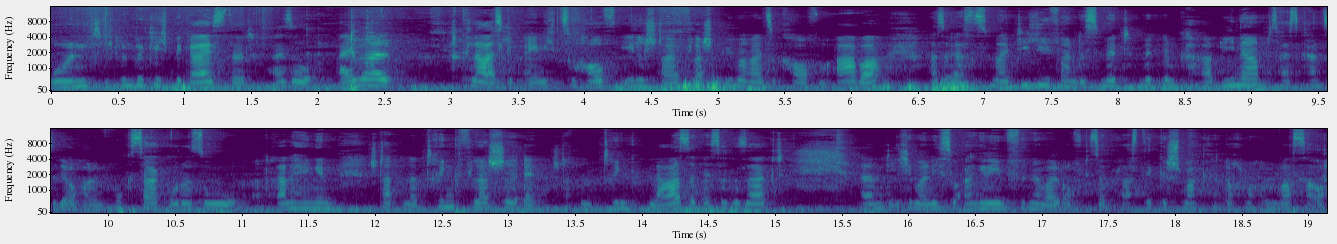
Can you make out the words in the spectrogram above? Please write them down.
und ich bin wirklich begeistert. Also einmal klar, es gibt eigentlich zuhauf Edelstahlflaschen überall zu kaufen, aber also erstens mal, die liefern das mit, mit einem Karabiner, das heißt, kannst du dir auch an einen Rucksack oder so dranhängen, statt einer Trinkflasche, äh, statt einer Trinkblase besser gesagt, ähm, die ich immer nicht so angenehm finde, weil oft dieser Plastikgeschmack dann doch noch im Wasser auch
